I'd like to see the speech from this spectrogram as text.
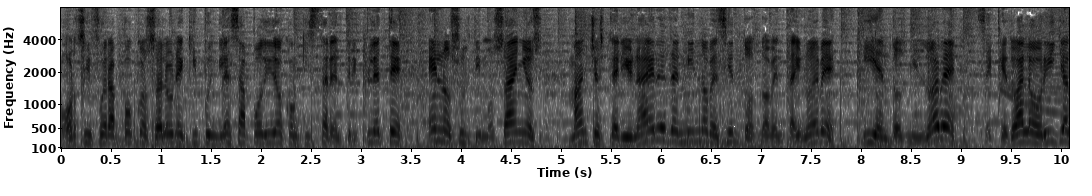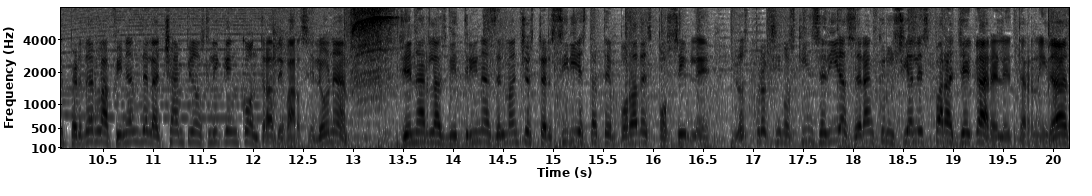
Por si fuera poco, solo un equipo inglés ha podido conquistar el triplete en los últimos años, Manchester United en 1999 y en 2009 se quedó a la orilla al perder la final de la Champions League en contra de Barcelona. Llenar las vitrinas del Manchester City esta temporada es posible. Los próximos 15 días serán cruciales para llegar a la eternidad.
